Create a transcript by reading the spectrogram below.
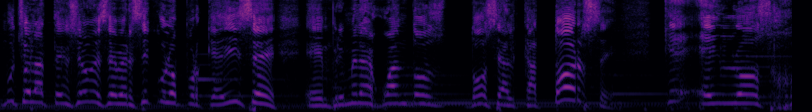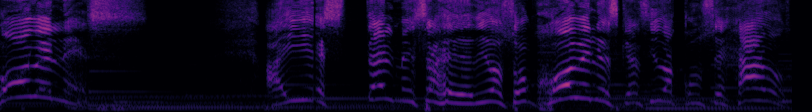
mucho la atención ese versículo porque dice en 1 Juan 2, 12 al 14 que en los jóvenes, ahí está el mensaje de Dios, son jóvenes que han sido aconsejados.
